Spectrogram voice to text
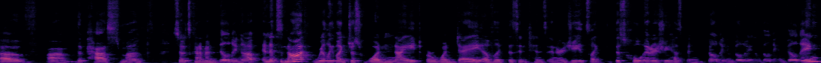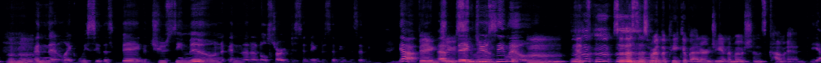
of um, the past month. So it's kind of been building up, and it's not really like just one night or one day of like this intense energy. It's like this whole energy has been building and building and building and building, Mhm. and then like we see this big juicy moon, and then it'll start descending, descending, descending. Yeah, big a juicy big moon. juicy moon. Mm. Mm-mm-mm. Mm, so this is where mm. the peak of energy and emotions come in, yeah.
